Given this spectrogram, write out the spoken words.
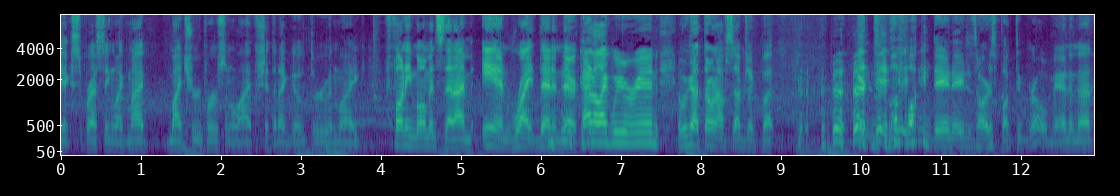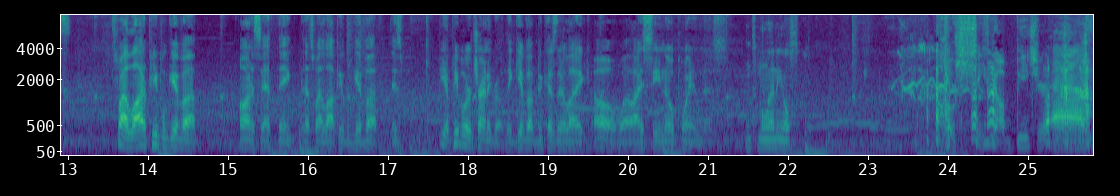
like. expressing like my my true personal life shit that I go through and like funny moments that I'm in right then and there. kind of like we were in and we got thrown off subject, but in the fucking day and age, it's hard as fuck to grow, man. And that's that's why a lot of people give up. Honestly, I think that's why a lot of people give up. Is you know people are trying to grow. They give up because they're like, oh well, I see no point in this. It's millennials. Oh shit, he's gonna beat your ass.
